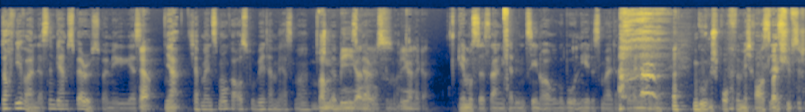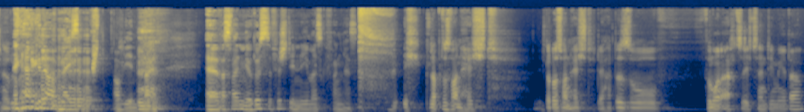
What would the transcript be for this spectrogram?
doch, wir waren das, ne? Wir haben Sparrows bei mir gegessen. Ja. Ja, ich habe meinen Smoker ausprobiert, haben wir erstmal War mega nice. gemacht. Mega lecker. Er muss das sagen, ich habe ihm 10 Euro geboten jedes Mal dafür, wenn er dann einen guten Spruch für mich rauslässt. schiebst du schnell rüber. Ja, genau, gleich so. Auf jeden Fall. Äh, was war denn der größte Fisch, den du jemals gefangen hast? Ich glaube, das war ein Hecht. Ich glaube, das war ein Hecht. Der hatte so 85 Zentimeter.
